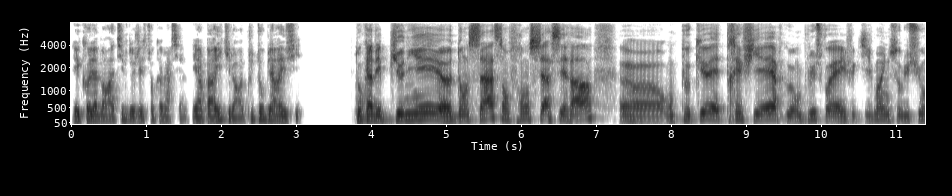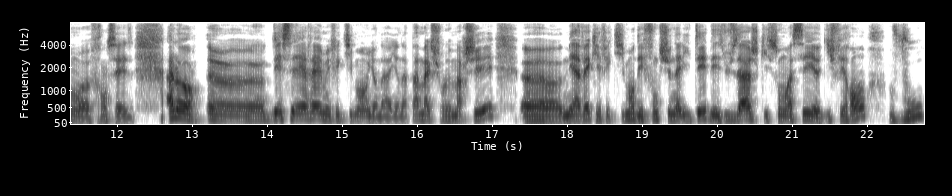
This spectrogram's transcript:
et collaborative de gestion commerciale. Et un pari qui leur a plutôt bien réussi. Donc un des pionniers euh, dans le SaaS en France, c'est assez rare. Euh, on peut que être très fier qu'en plus, ouais, effectivement, une solution euh, française. Alors, euh, des CRM, effectivement, il y en a, il y en a pas mal sur le marché, euh, mais avec effectivement des fonctionnalités, des usages qui sont assez différents. Vous,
